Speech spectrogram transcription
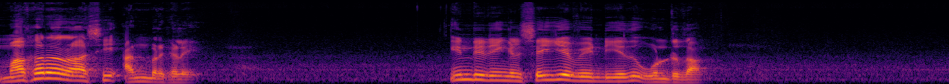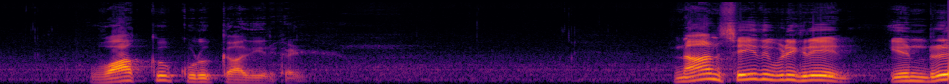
மகர ராசி அன்பர்களே இன்று நீங்கள் செய்ய வேண்டியது ஒன்றுதான். வாக்கு கொடுக்காதீர்கள். நான் செய்து விடுகிறேன் என்று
